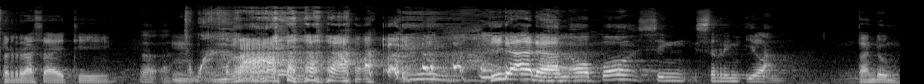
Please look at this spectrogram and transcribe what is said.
Beras di Heeh. tidak ada Dan opo sing sering hilang? Bandung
